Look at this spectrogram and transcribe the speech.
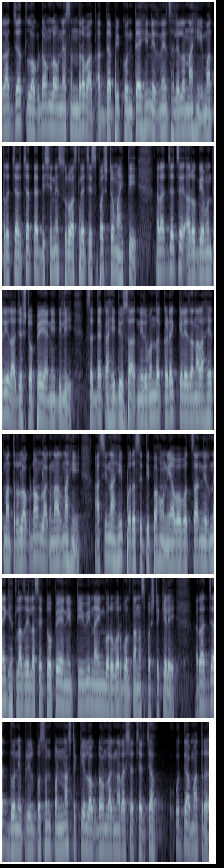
राज्यात लॉकडाऊन लावण्यासंदर्भात अद्याप कोणत्याही निर्णय झालेला नाही मात्र चर्चा त्या दिशेने सुरू असल्याचे स्पष्ट माहिती राज्याचे आरोग्यमंत्री राजेश टोपे यांनी दिली. सध्या काही दिवसात निर्बंध कडक केले जाणार आहेत मात्र लॉकडाऊन लागणार नाही अशी नाही परिस्थिती पाहून याबाबतचा निर्णय घेतला जाईल असे टोपे यांनी टी व्ही नाईनबरोबर बोलताना स्पष्ट केले. राज्यात दोन एप्रिलपासून पन्नास टक्के लॉकडाऊन लागणार अशा चर्चा होत्या मात्र.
